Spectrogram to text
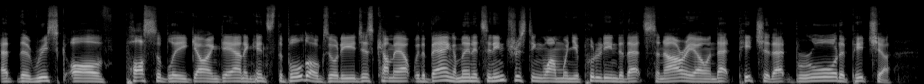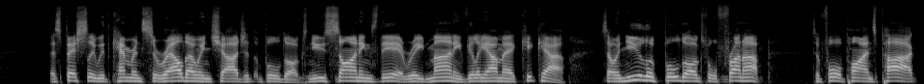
at the risk of possibly going down against the Bulldogs, or do you just come out with a bang? I mean, it's an interesting one when you put it into that scenario and that picture, that broader picture, especially with Cameron Ciraldo in charge at the Bulldogs. New signings there, Reed Mahoney, Viliame Kikau. So a new look Bulldogs will front up to Four Pines Park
